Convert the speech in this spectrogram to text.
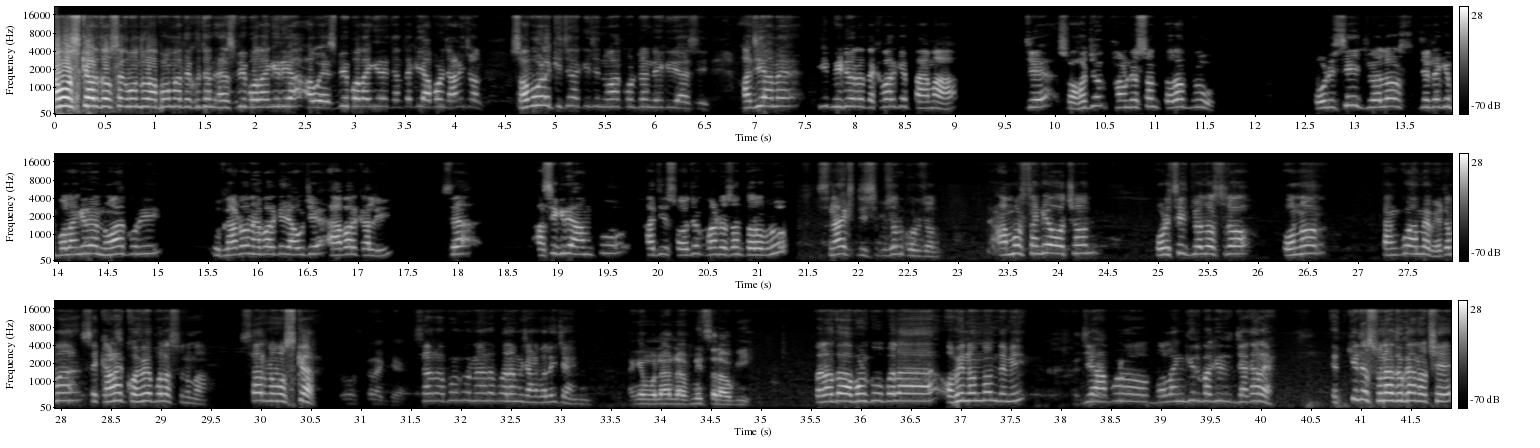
নমস্কার দর্শক বন্ধু আপনার দেখুছেন এসবি বলাঙ্গীরিয়া আসবি এসবি বলাঙ্গীরিয়া যেটা কি আপনার জানিছেন সবুলে কিছু না কিছু নয় কন্টেন্ট নিয়ে আসি আজ আমি এই ভিডিওরে দেখবার কে পাইমা যে সহযোগ ফাউন্ডেশন তরফ রু ওড়িশি জুয়েলার্স যেটা কি বলাঙ্গীরে নয় করে উদ্ঘাটন হবার কে যাচ্ছে আবার কালি সে আসিক আমি আজ সহযোগ ফাউন্ডেশন তরফ রু স্ন্যাক্স ডিস্ট্রিবিউশন করছেন আমার সাথে অছন ওড়িশি জুয়েলর্স র ওনর তাঙ্কু আমি ভেটমা সে কানা কহবে বলে শুনমা सर नमस्कार नमस्कार आज्ञा सर आपको नारा पहला मैं जानवाली चाहिए ଆଜ୍ଞା ମୋ ନାଁ ନବନୀତ ସରାଉଗୀ ପହିଲା ତ ଆପଣଙ୍କୁ ପହିଲା ଅଭିନନ୍ଦନ ଦେମି ଯେ ଆପଣ ବଲାଙ୍ଗୀର ବାକି ଜାଗାରେ ଏତକିଟା ସୁନା ଦୋକାନ ଅଛେ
